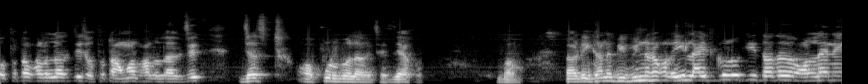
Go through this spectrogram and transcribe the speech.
ততটা ভালো লাগছে, যতটা আমার ভালো লাগছে জাস্ট অপূর্ব লাগছে, দেখো, বাহ। আর এখানে বিভিন্ন রকম এই লাইটগুলো কি দাদা অনলাইনে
